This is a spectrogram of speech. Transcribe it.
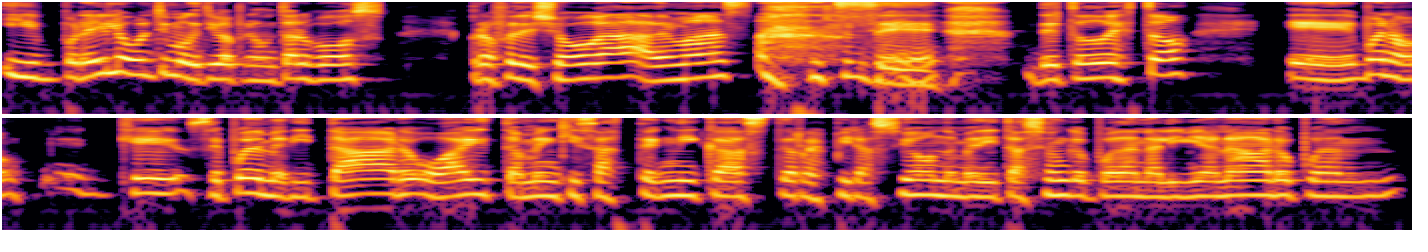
Y por ahí lo último que te iba a preguntar vos, profe de yoga, además de, de todo esto, eh, bueno, que se puede meditar o hay también quizás técnicas de respiración, de meditación que puedan aliviar o puedan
